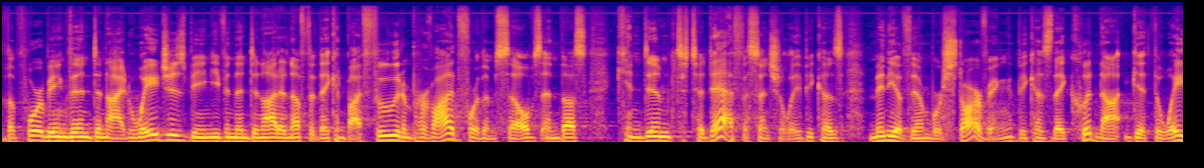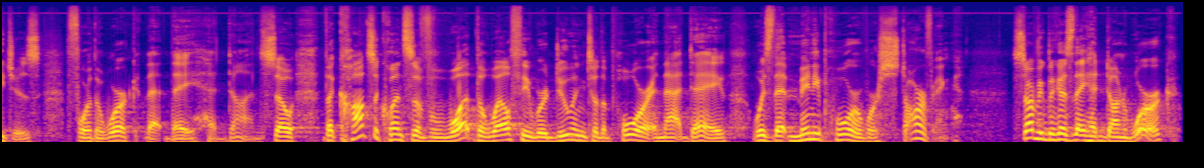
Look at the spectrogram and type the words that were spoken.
the poor being then denied wages, being even then denied enough that they can buy food and provide for themselves, and thus condemned to death, essentially, because many of them were starving because they could not get the wages for the work that they had done. So, the consequence of what the wealthy were doing to the poor in that day was that many poor were starving. Starving because they had done work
